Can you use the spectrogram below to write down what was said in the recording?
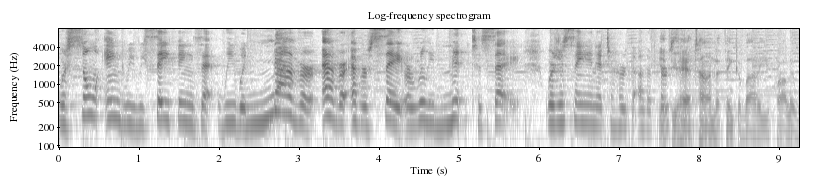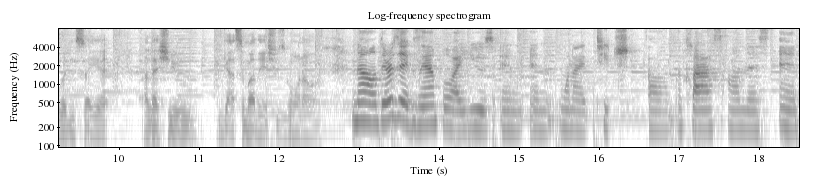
we're so angry we say things that we would never ever ever say or really meant to say we're just saying it to hurt the other person If you had time to think about it, you probably wouldn't say it unless you got some other issues going on. Now, there's an example I use in, in when I teach um, a class on this, and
